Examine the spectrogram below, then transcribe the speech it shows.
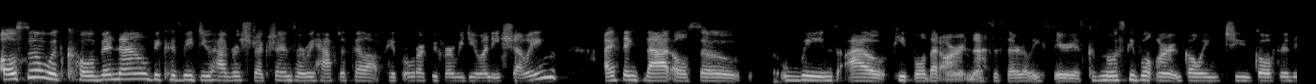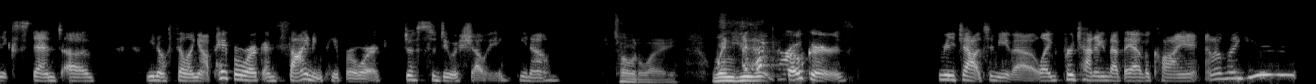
Also with COVID now, because we do have restrictions where we have to fill out paperwork before we do any showings, I think that also weans out people that aren't necessarily serious because most people aren't going to go through the extent of you know filling out paperwork and signing paperwork just to do a showing you know totally when you have brokers reach out to me though like pretending that they have a client and i'm like you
